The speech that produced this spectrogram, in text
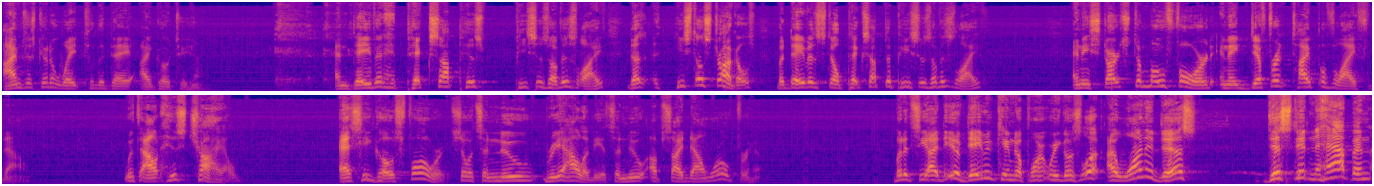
I'm just going to wait till the day I go to him. And David picks up his pieces of his life. Does, he still struggles, but David still picks up the pieces of his life and he starts to move forward in a different type of life now without his child as he goes forward. So it's a new reality, it's a new upside down world for him. But it's the idea of David came to a point where he goes, Look, I wanted this. This didn't happen.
